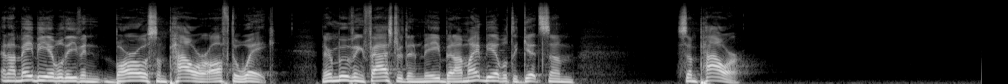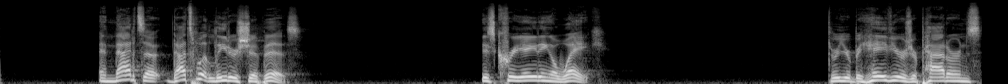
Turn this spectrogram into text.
And I may be able to even borrow some power off the wake. They're moving faster than me, but I might be able to get some, some power And that's a that's what leadership is. Is creating a wake. Through your behaviors, your patterns,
